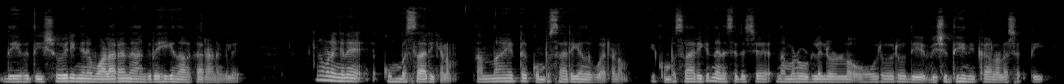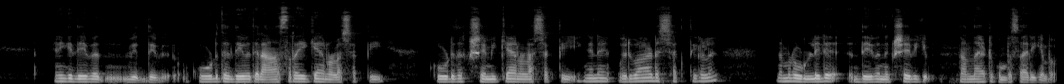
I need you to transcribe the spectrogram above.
ദൈവത്തെ ഈശോയിൽ ഇങ്ങനെ വളരാൻ ആഗ്രഹിക്കുന്ന ആൾക്കാരാണെങ്കിൽ നമ്മളിങ്ങനെ കുമ്പസാരിക്കണം. നന്നായിട്ട് കുമ്പസാരിക്കാൻ വരണം. ഈ കുമ്പസാരിക്കുന്നതനുസരിച്ച് നമ്മുടെ ഉള്ളിലുള്ള ഓരോരോ വിശുദ്ധി നിൽക്കാനുള്ള ശക്തി എനിക്ക് ദൈവ കൂടുതൽ ദൈവത്തിൽ ആശ്രയിക്കാനുള്ള ശക്തി കൂടുതൽ ക്ഷമിക്കാനുള്ള ശക്തി ഇങ്ങനെ ഒരുപാട് ശക്തികൾ നമ്മുടെ ഉള്ളിൽ ദൈവം നിക്ഷേപിക്കും നന്നായിട്ട് കുമ്പസാരിക്കുമ്പം.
